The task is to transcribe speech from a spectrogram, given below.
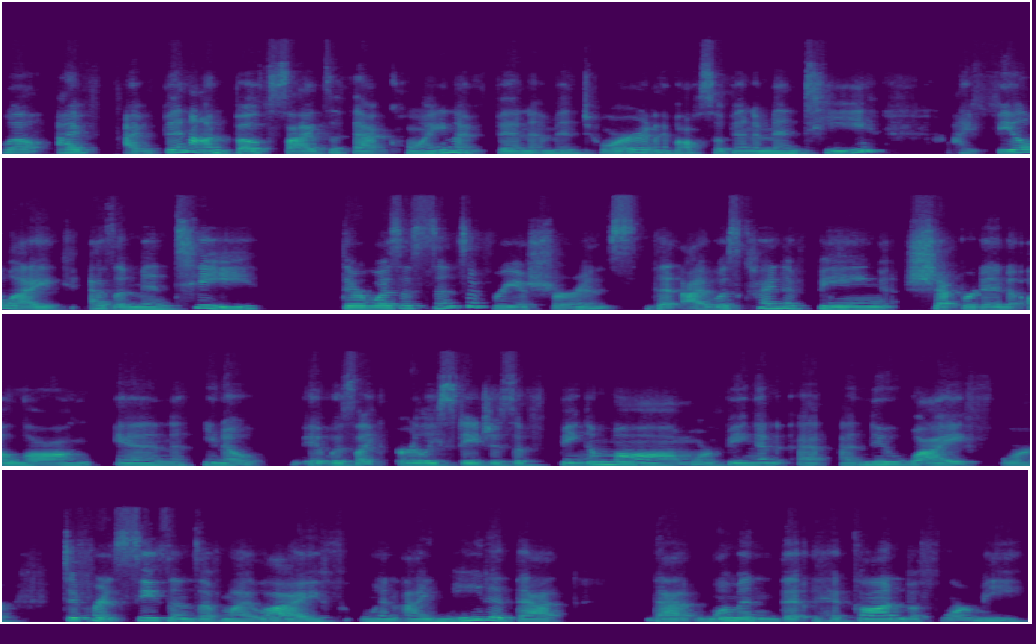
Well, I've I've been on both sides of that coin. I've been a mentor and I've also been a mentee. I feel like as a mentee, there was a sense of reassurance that I was kind of being shepherded along and, you know, it was like early stages of being a mom or being an, a, a new wife or different seasons of my life when I needed that that woman that had gone before me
